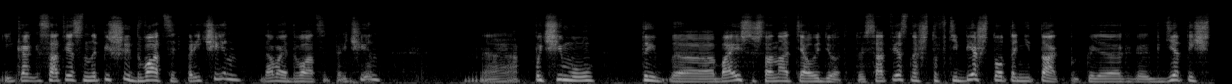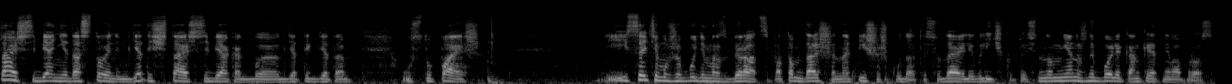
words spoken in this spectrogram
И, как, соответственно, напиши 20 причин, давай 20 причин, а, почему ты э, боишься, что она от тебя уйдет. То есть, соответственно, что в тебе что-то не так, э, где ты считаешь себя недостойным, где ты считаешь себя, как бы, где ты где-то уступаешь. И с этим уже будем разбираться. Потом дальше напишешь куда-то, сюда или в личку. То есть, но мне нужны более конкретные вопросы.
